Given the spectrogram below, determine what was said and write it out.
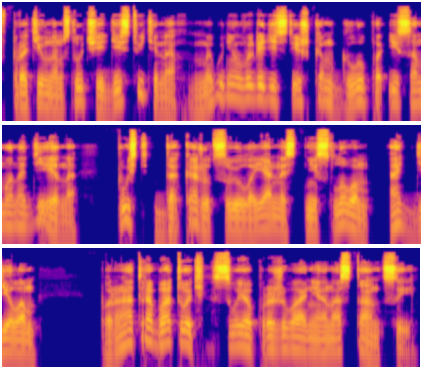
В противном случае, действительно, мы будем выглядеть слишком глупо и самонадеянно. Пусть докажут свою лояльность не словом, а делом. Пора отрабатывать свое проживание на станции.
